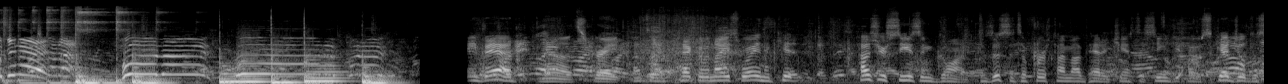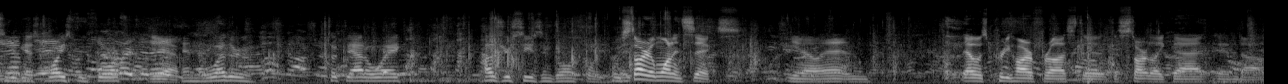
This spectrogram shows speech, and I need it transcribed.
Houdini! Houdini! Ain't bad. No, it's great. That's a heck of a nice way. And the kid, how's your season gone? Because this is the first time I've had a chance to see you. I was scheduled to see you guys twice before. Yeah. And the weather took that away. How's your season going for you? We started one and six, you know, and that was pretty hard for us to, to start like that. And uh,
